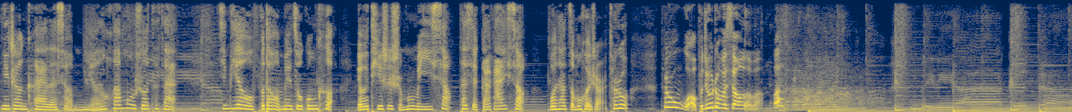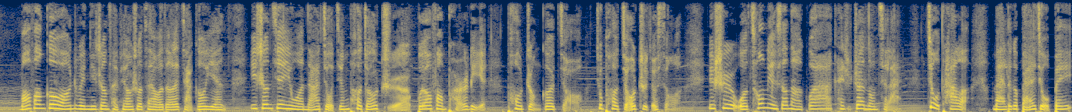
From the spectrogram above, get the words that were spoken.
昵称可爱的小棉花木说猜猜。今天我辅导我妹做功课，有一题是什么什么一笑，她写嘎嘎一笑，问他怎么回事，他说，他说我不就这么笑的吗？茅房歌王这位昵称彩票说，猜我得了甲沟炎，医生建议我拿酒精泡脚趾，不要放盆里泡整个脚，就泡脚趾就行了。于是我聪明小脑瓜开始转动起来，就他了，买了个白酒杯，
